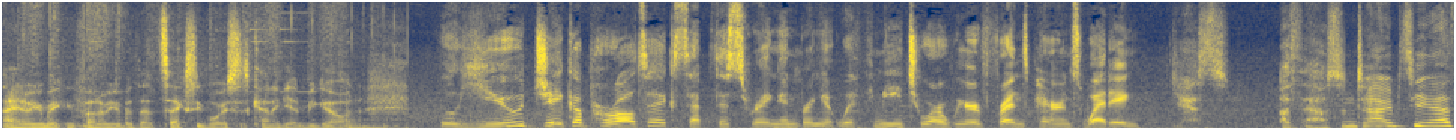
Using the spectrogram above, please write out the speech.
I know you're making fun of me, but that sexy voice is kind of getting me going. Will you, Jacob Peralta, accept this ring and bring it with me to our weird friend's parents' wedding? Yes. A thousand times yes.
